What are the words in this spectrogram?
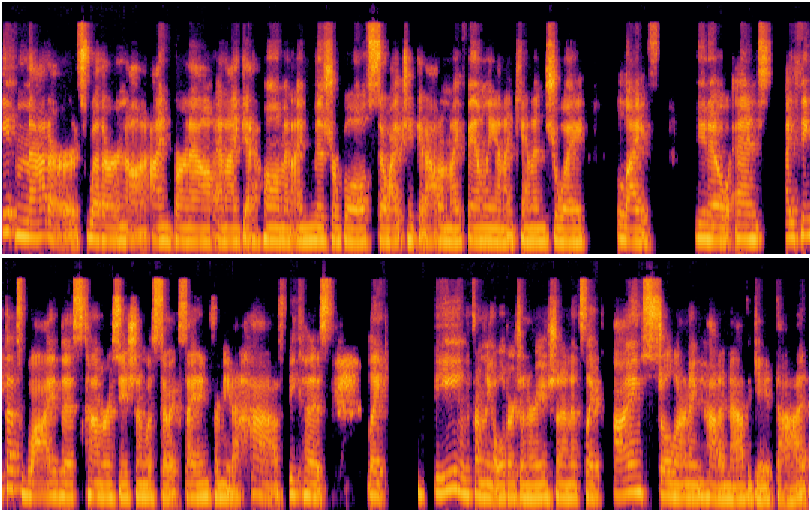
it matters whether or not I'm burnout and I get home and I'm miserable. So I take it out on my family and I can't enjoy life, you know, and I think that's why this conversation was so exciting for me to have because, like, being from the older generation, it's like I'm still learning how to navigate that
